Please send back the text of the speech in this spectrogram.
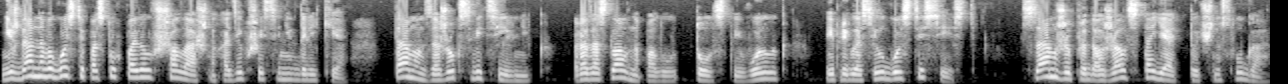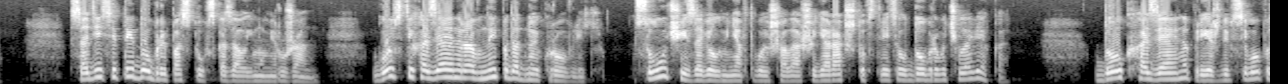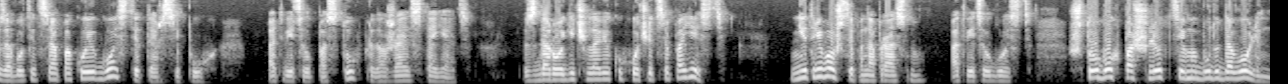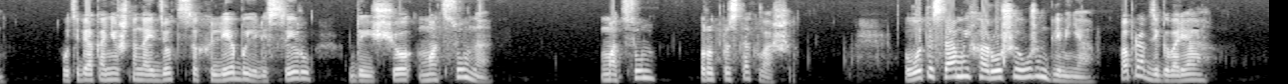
Нежданного гостя пастух повел в шалаш, находившийся невдалеке. Там он зажег светильник, разослал на полу толстый войлок, и пригласил гостя сесть. Сам же продолжал стоять, точно слуга. «Садись и ты, добрый пастух», — сказал ему Миружан. «Гости хозяин равны под одной кровлей. Случай завел меня в твой шалаш, и я рад, что встретил доброго человека. Долг хозяина прежде всего позаботиться о покое гостя, Терсипух», — ответил пастух, продолжая стоять. «С дороги человеку хочется поесть. Не тревожься понапрасну. — ответил гость. — Что Бог пошлет, тем и буду доволен. У тебя, конечно, найдется хлеба или сыру, да еще мацуна. Мацун — род простокваши. Вот и самый хороший ужин для меня. По правде говоря,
